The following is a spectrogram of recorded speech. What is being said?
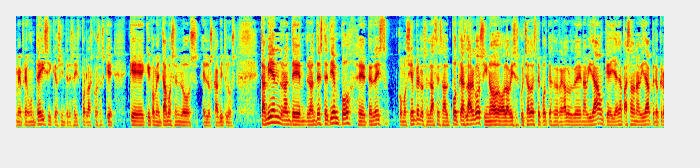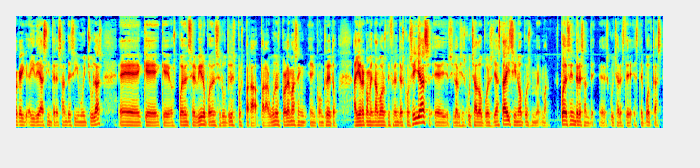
me preguntéis y que os intereséis por las cosas que, comentamos en los, capítulos. También durante, durante este tiempo eh, tendréis como siempre, los enlaces al podcast largo. Si no lo habéis escuchado, este podcast de regalos de Navidad, aunque ya haya pasado Navidad, pero creo que hay, ideas interesantes y muy chulas eh, que, os pueden servir o pueden ser útiles pues, para, algunos problemas en, concreto. Allí recomendamos diferentes cosillas. Eh, si lo habéis escuchado, pues ya está. Y si no, pues puede ser interesante escuchar este, este podcast.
